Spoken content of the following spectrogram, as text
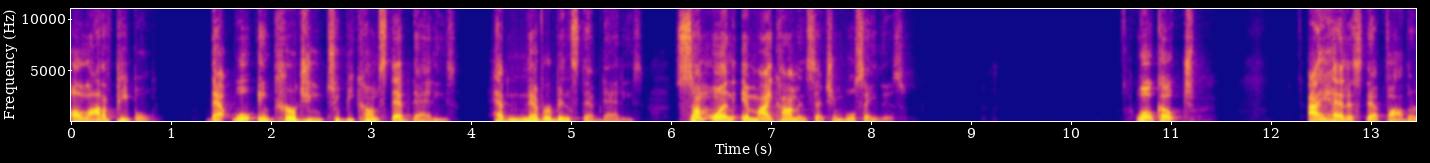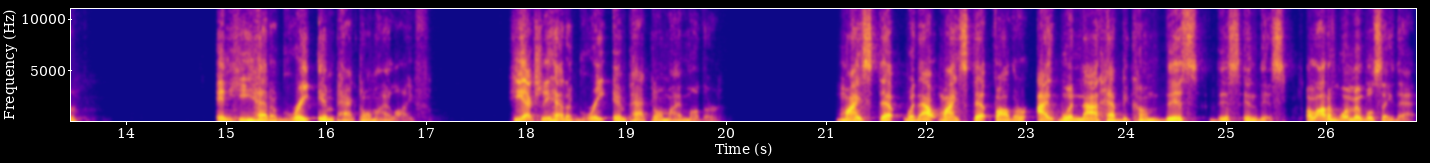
A lot of people that will encourage you to become stepdaddies have never been stepdaddies. Someone in my comment section will say this. Well, coach, I had a stepfather and he had a great impact on my life he actually had a great impact on my mother. My step, without my stepfather, I would not have become this, this, and this. A lot of women will say that.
